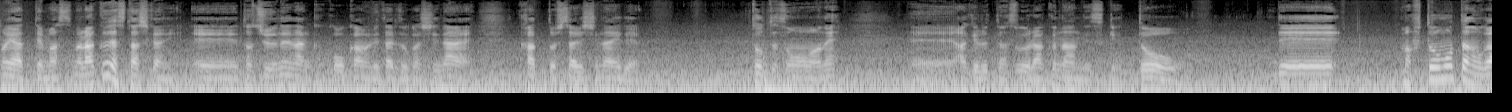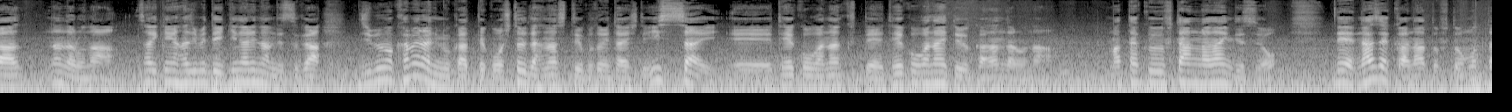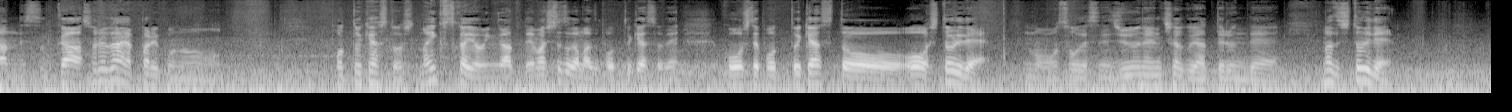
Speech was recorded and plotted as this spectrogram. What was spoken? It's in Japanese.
ま、やってます、まあ、楽です確かに、えー途中ねなんか交換を入れたりとかしない。カットしたりしないで。撮ってそのままねえー開けるってのはすごい楽なんですけどで、まあ、ふと思ったのがなんだろうな最近始めていきなりなんですが自分はカメラに向かってこう一人で話すということに対して一切、えー抵抗がなくて抵抗がないというかなんだろうな全く負担がないんですよ。でなぜかなとふと思ったんですがそれがやっぱりこのポッドキャスト、まあ、いくつか要因があって、まあ、一つがまずポッドキャストね。こうしてポッドキャストを一人でもうそうですね10年近くやってるんでまず一人で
